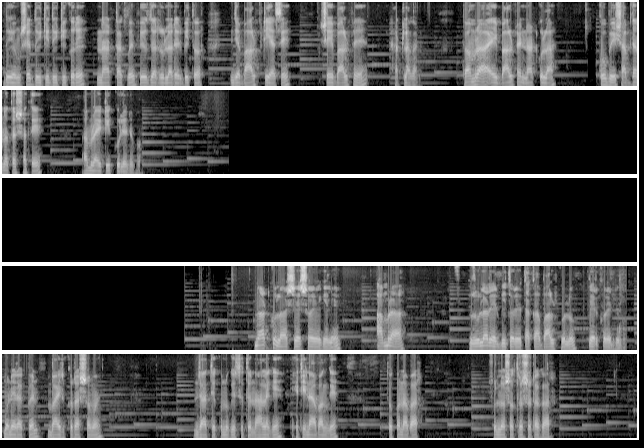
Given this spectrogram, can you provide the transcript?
দুই অংশে দুইটি দুইটি করে নাট থাকবে ফিউজার রুলারের ভিতর। যে বাল্বটি আছে, সেই বাল্বে নাট লাগান। তো আমরা এই বাল্বের নাটগুলা খুবই সাবধানতার সাথে আমরা এটি খুলে নেব। নাটগুলা শেষ হয়ে গেলে আমরা রুলারের ভিতরে থাকা বাল্বগুলো বের করে নেব। মনে রাখবেন, বাইর করার সময় যাতে কোনো কিছুতে না লাগে, এটি না ভাঙ্গে তখন আবার ষোলো সতেরোশো টাকার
